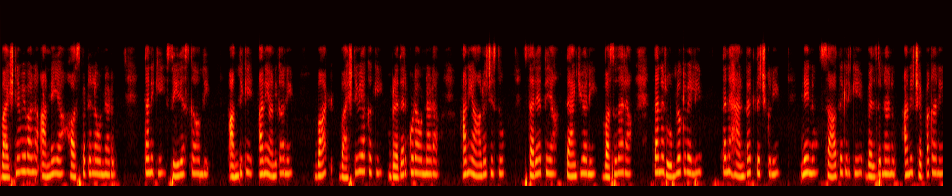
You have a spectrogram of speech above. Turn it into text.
వైష్ణవి వాళ్ళ అన్నయ్య హాస్పిటల్లో ఉన్నాడు. తనకి సీరియస్గా ఉంది. అందుకే అని అనగానే వాట్? వైష్ణవి అక్కకి బ్రదర్ కూడా ఉన్నాడా? అని ఆలోచిస్తూ సరే అత్తయ్య థ్యాంక్ యూ అని వసుధార తన రూమ్లోకి వెళ్ళి తన హ్యాండ్ బ్యాగ్ తెచ్చుకుని నేను సార్ దగ్గరికి వెళ్తున్నాను అని చెప్పగానే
